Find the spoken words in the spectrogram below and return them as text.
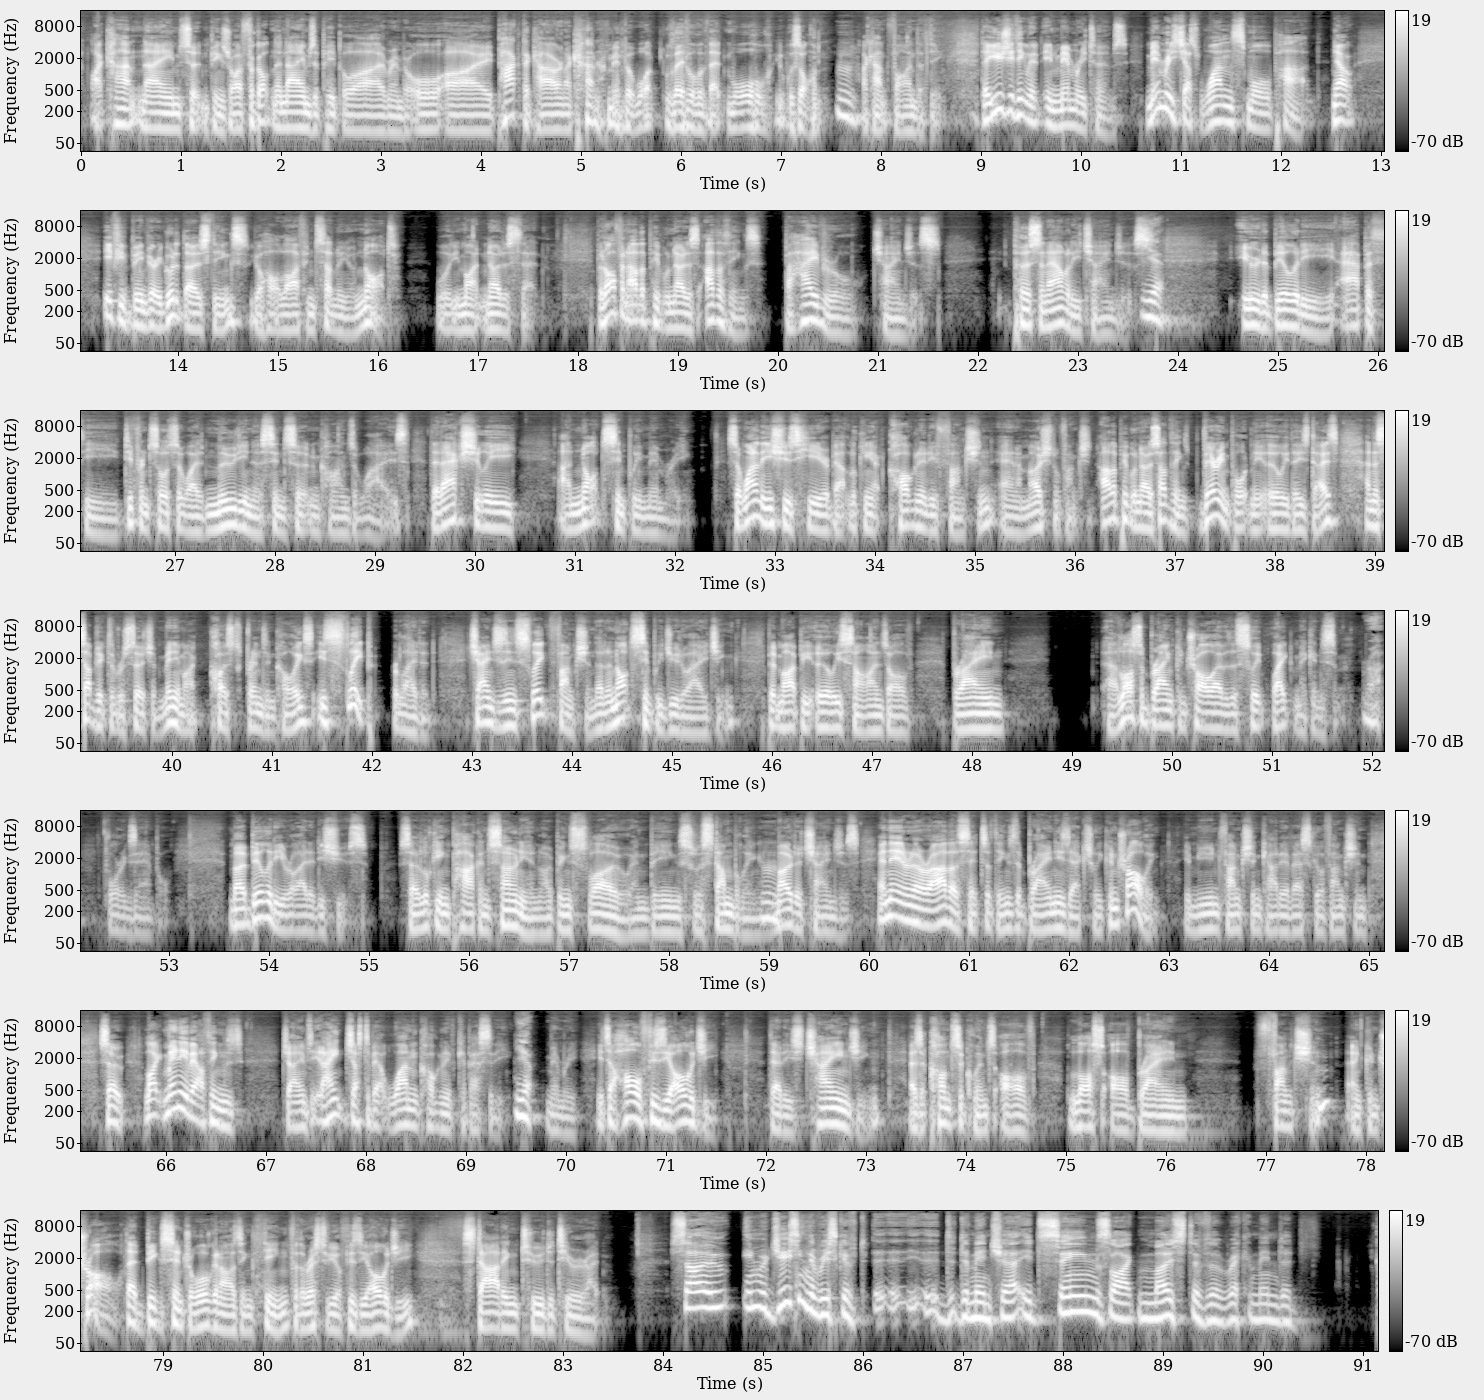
I can't name certain things, or I've forgotten the names of people I remember, or I parked the car and I can't remember what level of that mall it was on. Hmm. I can't find the thing. They usually think of it in memory terms. Memory is just one small part. Now, if you've been very good at those things your whole life and suddenly you're not, well, you might notice that. But often other people notice other things behavioral changes, personality changes Yeah. irritability, apathy, different sorts of ways, moodiness in certain kinds of ways that actually are not simply memory. So, one of the issues here about looking at cognitive function and emotional function, other people notice other things very importantly early these days, and the subject of research of many of my close friends and colleagues is sleep related. Changes in sleep function that are not simply due to aging, but might be early signs of brain, uh, loss of brain control over the sleep wake mechanism Right. for example. Mobility related issues. So looking Parkinsonian, like being slow and being sort of stumbling, and motor changes. And then there are other sets of things the brain is actually controlling immune function, cardiovascular function. So, like many of our things, James, it ain't just about one cognitive capacity, Yep. memory. It's a whole physiology that is changing as a consequence of loss of brain function and control, that big central organizing thing for the rest of your physiology starting to deteriorate. So, in reducing the risk of uh, uh, d- dementia, it seems like most of the recommended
